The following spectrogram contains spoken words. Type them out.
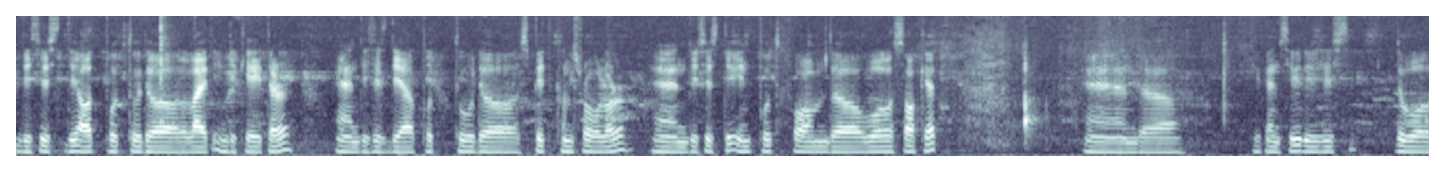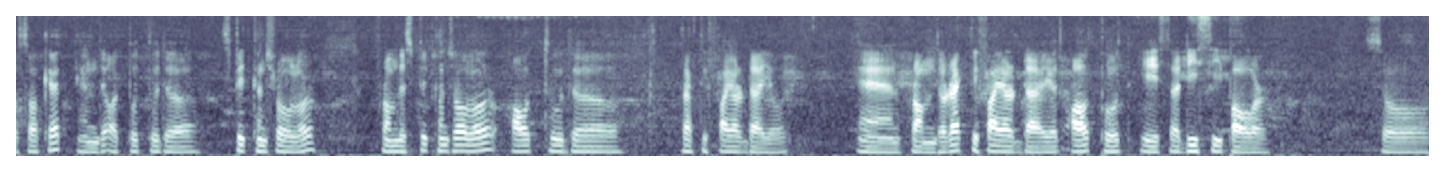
This is the output to the light indicator and this is the output to the speed controller and this is the input from the wall socket. And uh, you can see this is the wall socket and the output to the speed controller. From the speed controller out to the rectifier diode. And from the rectifier diode output is a DC power. So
